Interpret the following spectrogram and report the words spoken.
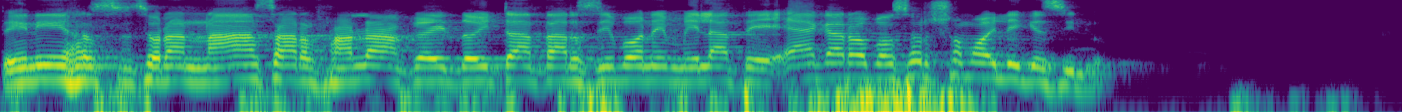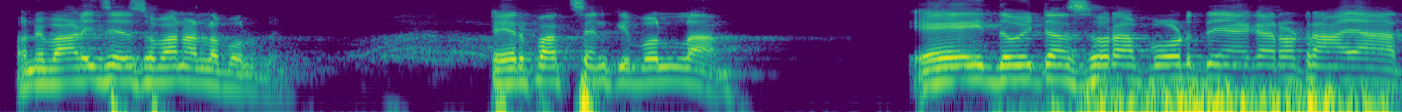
তিনি হসরা নাস আর ফালাক, এই দুইটা তার জীবনে মিলাতে এগারো বছর সময় লেগেছিল। উনি বাড়িতে সোবান আল্লাহ বলবেন। টের পাচ্ছেন কি বললাম? এই দুইটা সোরা পড়তে এগারোটা আয়াত,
